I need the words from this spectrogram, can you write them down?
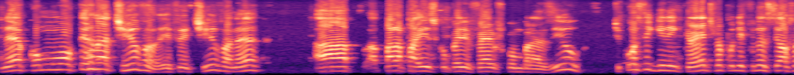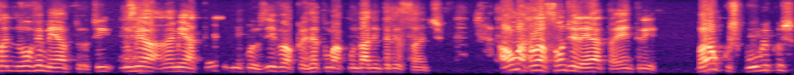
né, como uma alternativa efetiva né, a, a, para países com periféricos como o Brasil de conseguirem crédito para poder financiar o seu desenvolvimento. Eu, minha, na minha tese, inclusive, eu apresento uma, um dado interessante. Há uma relação direta entre bancos públicos,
